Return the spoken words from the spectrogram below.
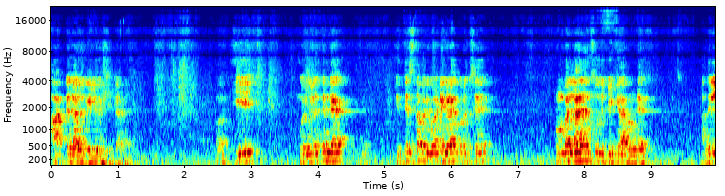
ആർട്ട് ഗാലറിയിൽ വെച്ചിട്ടാണ്. ഈ ഗുരുകുലത്തിന്റെ വ്യത്യസ്ത പരിപാടികളെ കുറിച്ച് മുമ്പെല്ലാം ഞാൻ സൂചിപ്പിക്കാറുണ്ട്. അതിൽ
